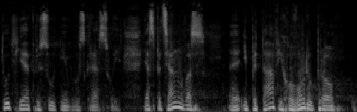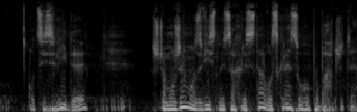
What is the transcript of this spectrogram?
тут є присутній воскреслий. Я спеціально вас е, і питав, і говорю про оці сліди, що можемо, звісно, Ісуса Христа Воскреслого побачити,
